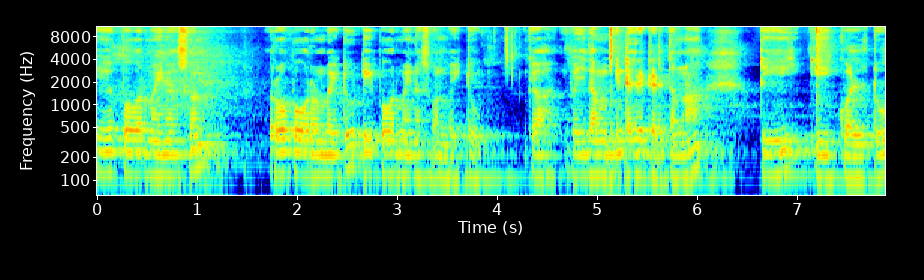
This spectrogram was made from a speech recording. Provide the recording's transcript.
A power minus one rho power one by two T power minus one by two. ஓகேவா இப்போ இதை இன்டகிரேட் எடுத்தோம்னா T equal to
